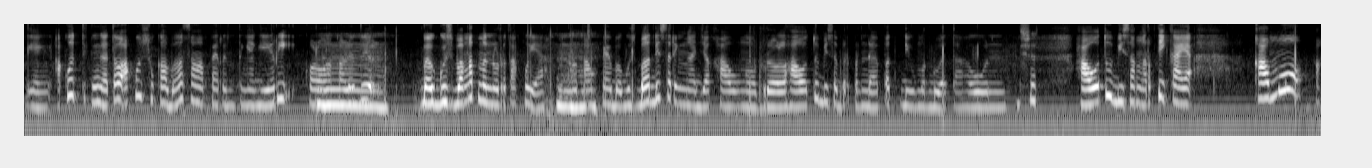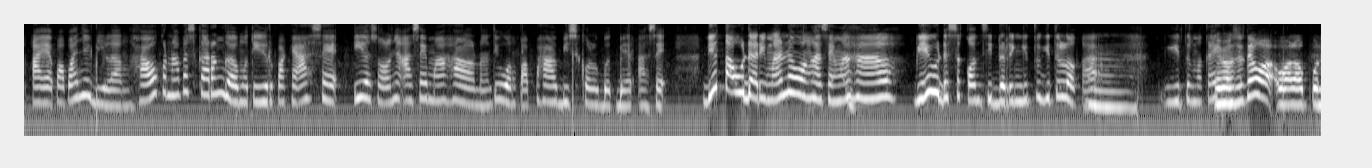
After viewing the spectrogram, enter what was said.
yang aku nggak tahu aku suka banget sama parentingnya Gary kalau Hmm. kalian tuh bagus banget menurut aku ya menurut Hmm. aku kayak bagus banget dia sering ngajak Hao ngobrol Hao tuh bisa berpendapat di umur 2 tahun. Hao tuh bisa ngerti kayak kamu kayak papanya bilang Hao kenapa sekarang nggak mau tidur pakai AC iya soalnya AC mahal nanti uang papa habis kalau buat bayar AC dia tahu dari mana uang AC mahal. Dia udah seconsidering gitu gitu loh kak. Hmm. Gitu Ya makanya maksudnya wa- walaupun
